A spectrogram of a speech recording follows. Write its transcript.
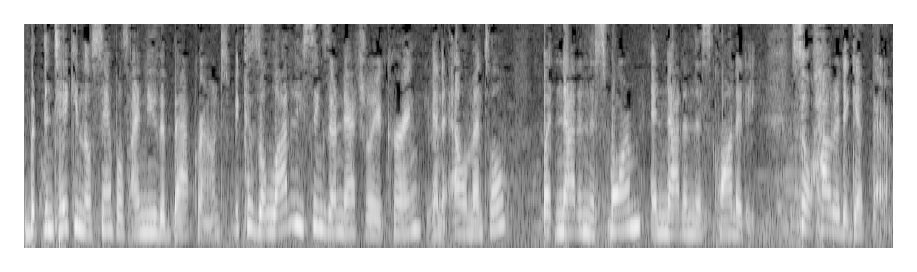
but in taking those samples, I knew the background because a lot of these things are naturally occurring yeah. in elemental, but not in this form and not in this quantity. So, how did it get there?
